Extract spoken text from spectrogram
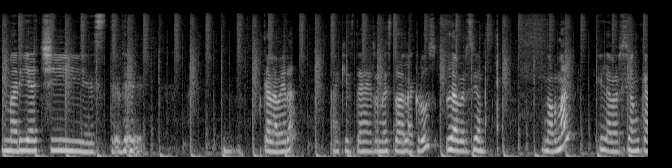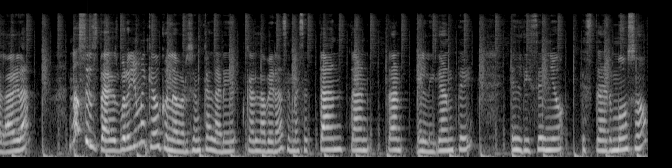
mariachi este, de calavera. Aquí está Ernesto de la Cruz, la versión normal y la versión calavera. No sé ustedes, pero yo me quedo con la versión calavera. Se me hace tan, tan, tan elegante. El diseño está hermoso.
